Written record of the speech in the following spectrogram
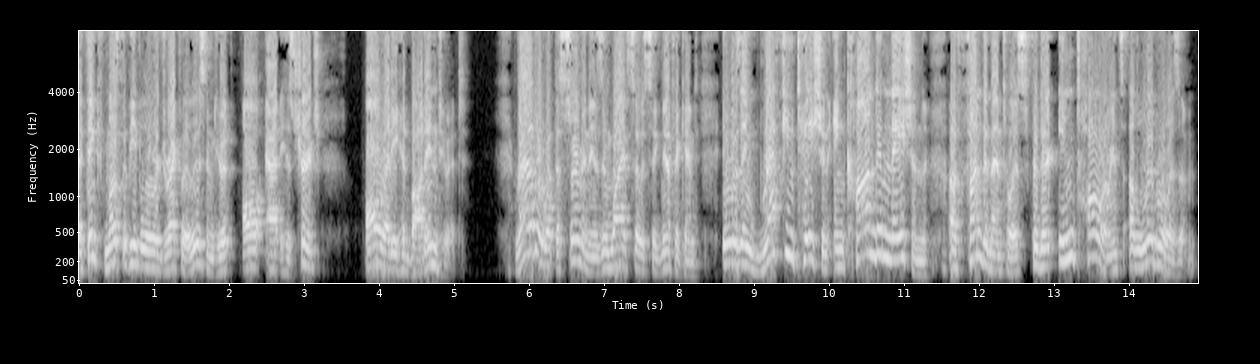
I think most of the people who were directly listening to it, all at his church, already had bought into it. Rather, what the sermon is and why it's so significant, it was a refutation and condemnation of fundamentalists for their intolerance of liberalism.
